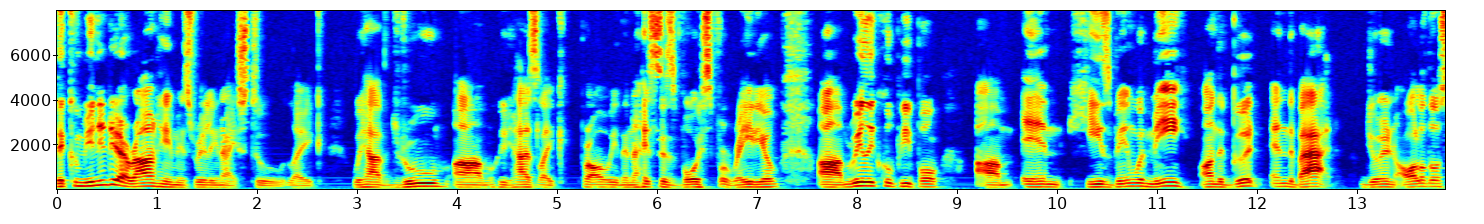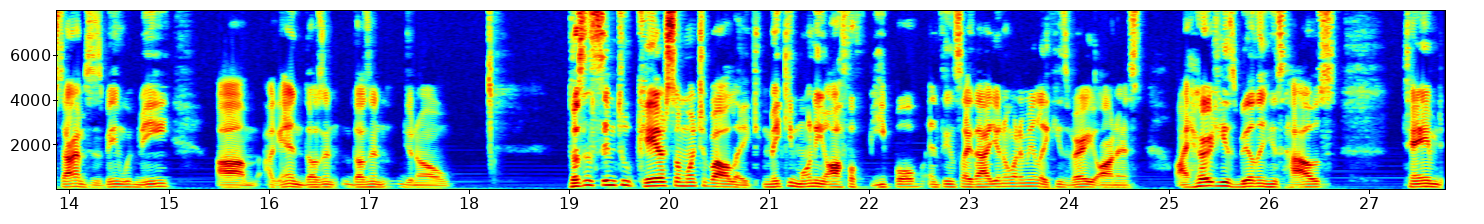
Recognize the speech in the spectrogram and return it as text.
The community around him is really nice too. Like we have Drew, um, who has like probably the nicest voice for radio. Um, really cool people. Um, and he's been with me on the good and the bad during all of those times. He's been with me. Um, again, doesn't doesn't you know doesn't seem to care so much about like making money off of people and things like that. You know what I mean? Like he's very honest. I heard he's building his house Tame,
